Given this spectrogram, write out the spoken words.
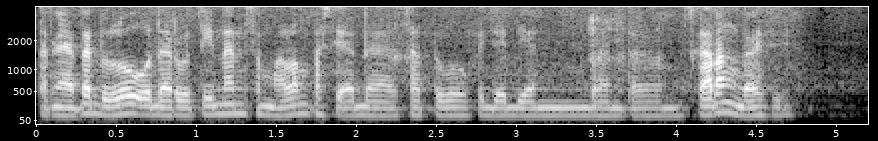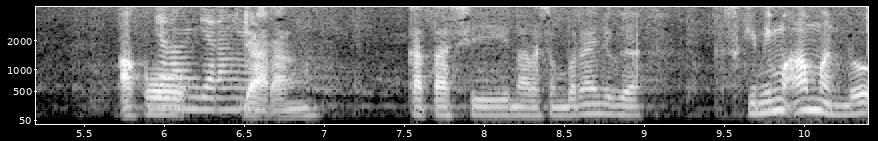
Ternyata dulu udah rutinan semalam pasti ada satu kejadian berantem. Sekarang enggak sih. Aku Jarang-jarang ya? jarang. Kata si narasumbernya juga segini mah aman do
